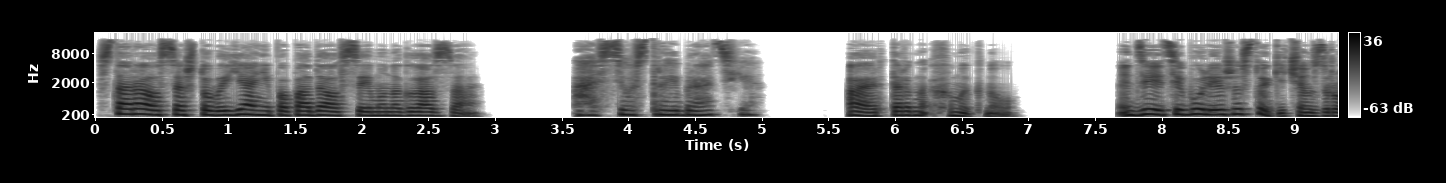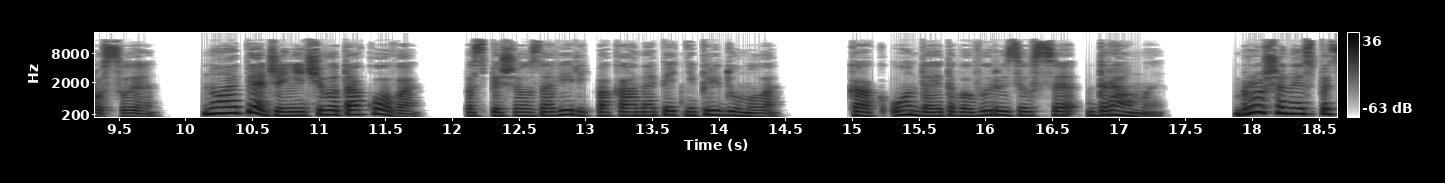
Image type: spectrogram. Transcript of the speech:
Старался, чтобы я не попадался ему на глаза. «А сестры и братья?» Айрторн хмыкнул. Дети более жестоки, чем взрослые. Но опять же, ничего такого», – поспешил заверить, пока она опять не придумала. Как он до этого выразился «драмы». Брошенные из-под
